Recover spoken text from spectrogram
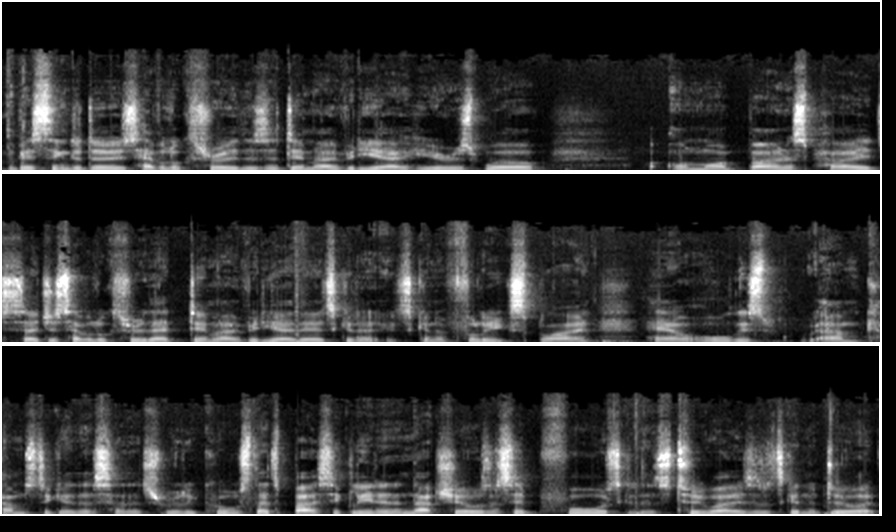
the best thing to do is have a look through. There's a demo video here as well on my bonus page. So just have a look through that demo video there. It's gonna it's gonna fully explain how all this um, comes together. So that's really cool. So that's basically in a nutshell. As I said before, it's, there's two ways that it's going to do it.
